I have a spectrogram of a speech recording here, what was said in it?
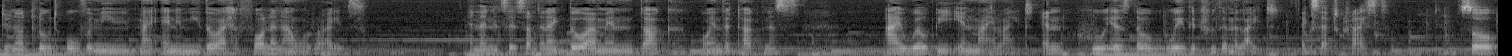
Do not gloat over me, my enemy. Though I have fallen, I will rise. And then it says something like, Though I'm in dark or in the darkness, I will be in my light. And who is the way, the truth, and the light except Christ? So,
